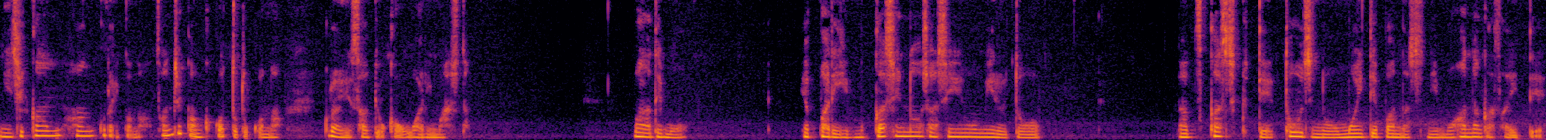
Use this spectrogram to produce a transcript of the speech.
2時間半くらいかな？3時間かかったとかなくらいで作業が終わりました。まあでもやっぱり昔の写真を見ると懐かしくて当時の思い出話にも花が咲いて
